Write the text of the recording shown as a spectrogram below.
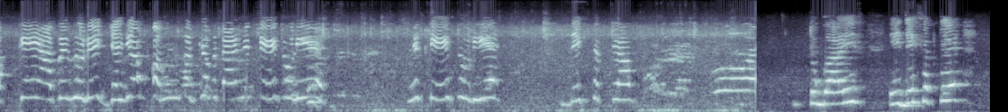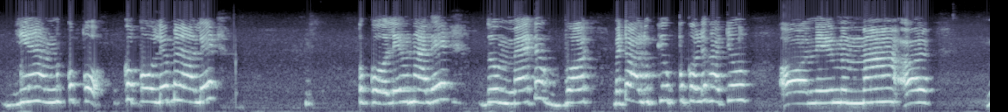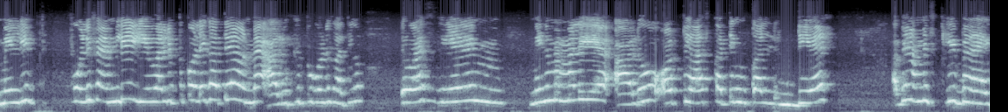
आपके यहाँ पे है जल्दी आप कमेंट करके बताएँगे तेज हो रही है। इतनी तेज हो रही है। देख सकते हैं आप। तो गाइस, ये देख सकते हैं ये हम कपो बना ले। पकोले बना ले। तो मैं तो बहुत, मैं तो आलू के पकोले खाती हूँ। और मेरी मम्मा और मेरी पूरी फैमिली ये वाले पकोड़े खाते हैं और मैं आलू के पकोड़े खाती हूँ। तो बस ये, मेरी मम्मा ने ये आलू और प्याज कटिंग कर दिए। अभी हम इसकी बनाए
